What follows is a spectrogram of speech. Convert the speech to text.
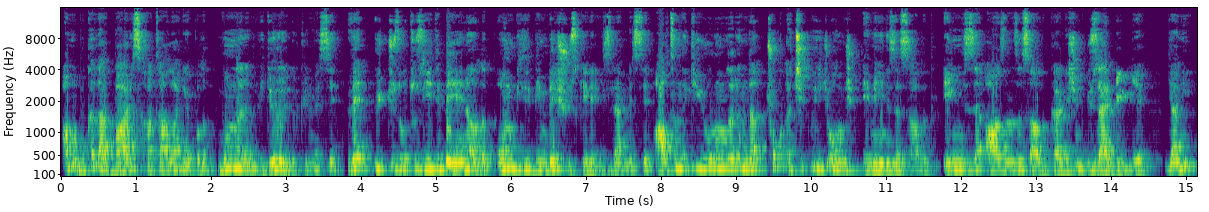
ama bu kadar bariz hatalar yapılıp bunların videoya dökülmesi ve 337 beğeni alıp 11.500 kere izlenmesi altındaki yorumların da çok açıklayıcı olmuş emeğinize sağlık. Elinize ağzınıza sağlık kardeşim güzel bilgi. Yani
